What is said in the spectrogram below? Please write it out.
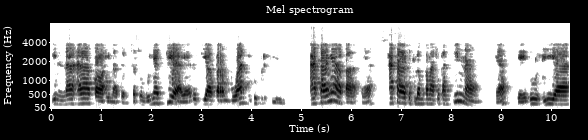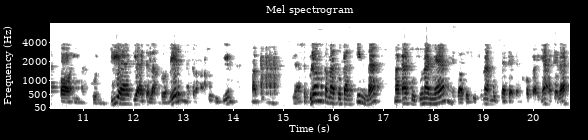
Innaha qaimatun. Sesungguhnya dia yaitu dia perempuan itu berdiri. Asalnya apa ya? Asal sebelum kemasukan inna ya, yaitu dia qaimatun. Dia dia adalah dhamir yang termasuk isim mabni. Ya, sebelum kemasukan inna maka susunannya atau susunan mubtada dan khobarnya adalah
